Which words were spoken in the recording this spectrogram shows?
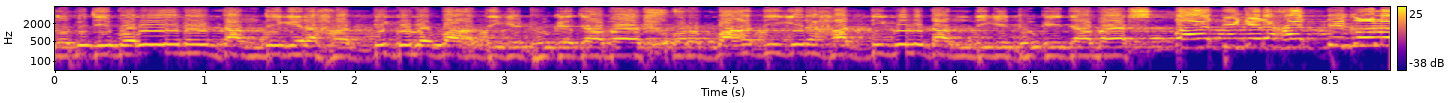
নবীজি বললেন, ওর ডান দিকের হাড্ডি গুলো বা দিকে ঢুকে যাবে। ওর বা দিকের হাড্ডি গুলো ডান দিকে ঢুকে যাবে। বা দিকের হাড্ডি গুলো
